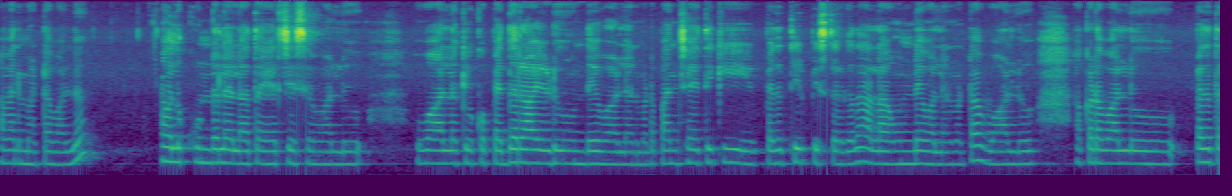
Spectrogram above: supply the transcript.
అవన్నమాట వాళ్ళు. వాళ్ళు కుండలు ఎలా తయారు చేసేవాళ్ళు వాళ్ళకి ఒక పెద్ద రాయుడు ఉండేవాళ్ళు అనమాట పంచాయతీకి పెద్ద తీర్పు ఇస్తారు కదా అలా ఉండేవాళ్ళు అనమాట వాళ్ళు అక్కడ వాళ్ళు పెద్ద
